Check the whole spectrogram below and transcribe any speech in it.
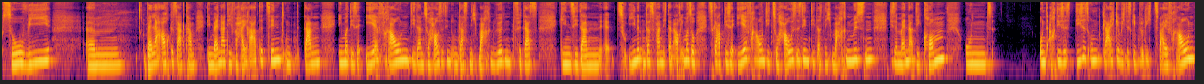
sowie ähm, Bella auch gesagt haben, die Männer, die verheiratet sind und dann immer diese Ehefrauen, die dann zu Hause sind und das nicht machen würden, für das gehen sie dann äh, zu ihnen. Und das fand ich dann auch immer so, es gab diese Ehefrauen, die zu Hause sind, die das nicht machen müssen, diese Männer, die kommen und und auch dieses, dieses Ungleichgewicht, es gibt wirklich zwei Frauen,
